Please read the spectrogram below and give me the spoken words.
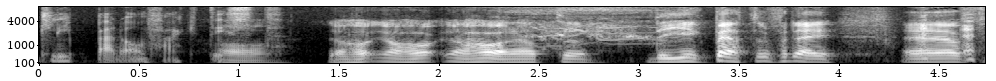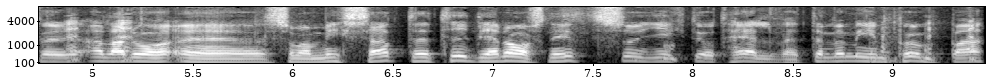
klippa dem faktiskt. Ja, jag, jag, jag hör att eh, det gick bättre för dig. Eh, för alla då eh, som har missat eh, tidigare avsnitt så gick det åt helvete med min pumpa.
